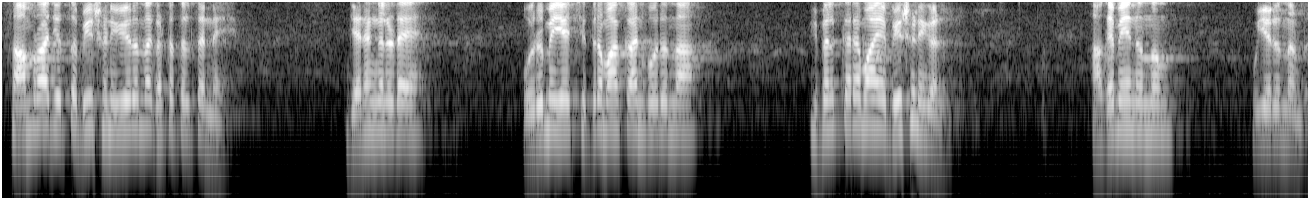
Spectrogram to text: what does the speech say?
സാമ്രാജ്യത്വ ഭീഷണി ഉയരുന്ന ഘട്ടത്തിൽ തന്നെ ജനങ്ങളുടെ ഒരുമയെ ഛിദ്രമാക്കാൻ പോരുന്ന വിപൽക്കരമായ ഭീഷണികൾ അകമേ നിന്നും ഉയരുന്നുണ്ട്.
